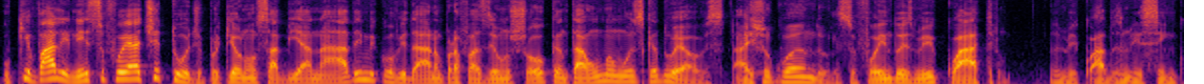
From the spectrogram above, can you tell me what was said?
O que vale nisso foi a atitude, porque eu não sabia nada e me convidaram para fazer um show, cantar uma música do Elvis. Aí, isso quando? Isso foi em 2004, 2004, 2005.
